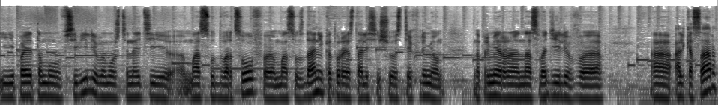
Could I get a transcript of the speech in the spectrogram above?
И поэтому в Севиле вы можете найти массу дворцов, массу зданий, которые остались еще с тех времен. Например, нас водили в Алькасар.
